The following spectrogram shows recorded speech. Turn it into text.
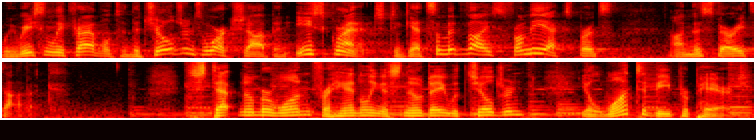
We recently traveled to the Children's Workshop in East Greenwich to get some advice from the experts on this very topic. Step number one for handling a snow day with children, you'll want to be prepared.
